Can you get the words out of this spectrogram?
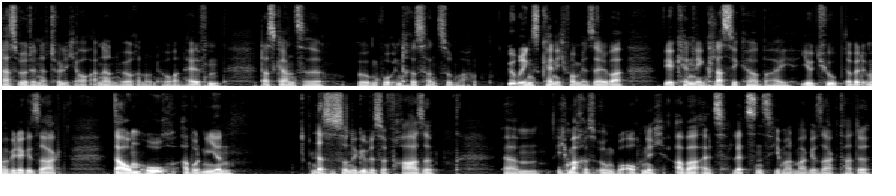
Das würde natürlich auch anderen Hörern und Hörern helfen, das Ganze irgendwo interessant zu machen. Übrigens kenne ich von mir selber, wir kennen den Klassiker bei YouTube, da wird immer wieder gesagt, Daumen hoch, abonnieren. Das ist so eine gewisse Phrase. Ähm, ich mache es irgendwo auch nicht, aber als letztens jemand mal gesagt hatte,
